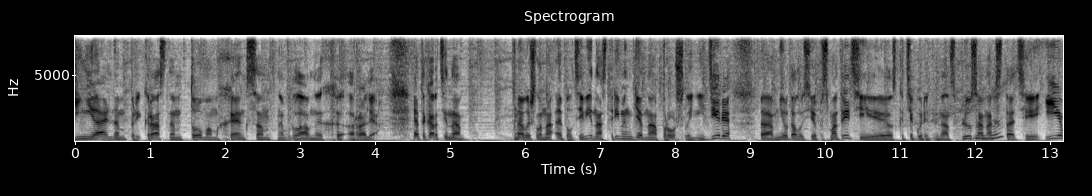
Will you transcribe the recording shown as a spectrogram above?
гениальным, прекрасным Томом Хэнксом в главных ролях. Эта картина вышла на Apple TV на стриминге на прошлой неделе. Э, мне удалось ее посмотреть и с категории 12+, угу. она, кстати. И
